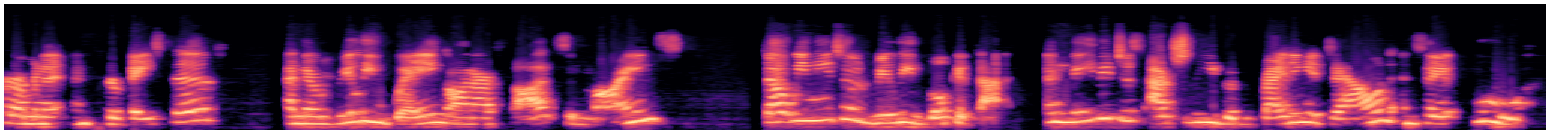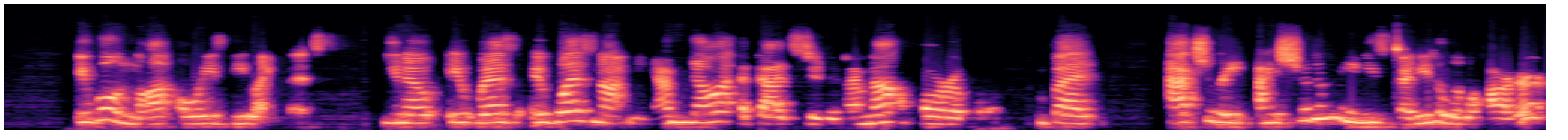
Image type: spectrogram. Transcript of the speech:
permanent, and pervasive, and they're really weighing on our thoughts and minds, that we need to really look at that and maybe just actually even writing it down and say, ooh, it will not always be like this you know, it was it was not me. I'm not a bad student. I'm not horrible. But actually I should have maybe studied a little harder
